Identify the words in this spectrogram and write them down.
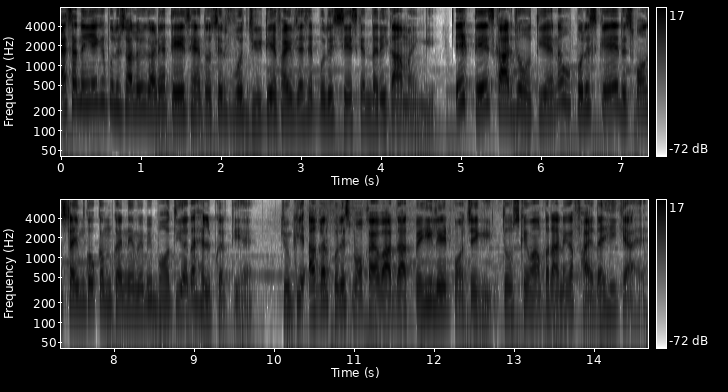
ऐसा नहीं है कि पुलिस वालों की गाड़ियाँ तेज हैं तो सिर्फ़ वो जी टी ए फाइव जैसे पुलिस चेस के अंदर ही काम आएँगी। एक तेज कार जो होती है ना, वो पुलिस के रिस्पॉन्स टाइम को कम करने में भी बहुत ही ज़्यादा हेल्प करती है। क्योंकि अगर पुलिस मौका वारदात पे ही लेट पहुंचेगी तो उसके वहाँ पर आने का फ़ायदा ही क्या है?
